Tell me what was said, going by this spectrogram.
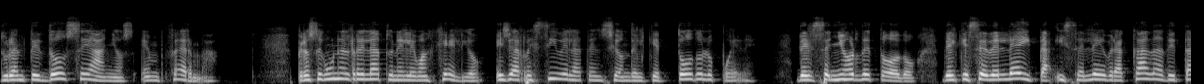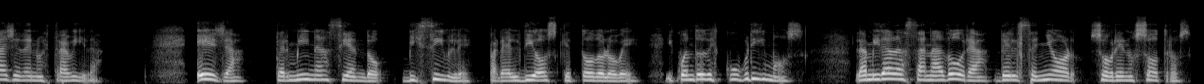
durante 12 años enferma. Pero según el relato en el Evangelio, ella recibe la atención del que todo lo puede, del Señor de todo, del que se deleita y celebra cada detalle de nuestra vida. Ella termina siendo visible para el Dios que todo lo ve. Y cuando descubrimos la mirada sanadora del Señor sobre nosotros,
